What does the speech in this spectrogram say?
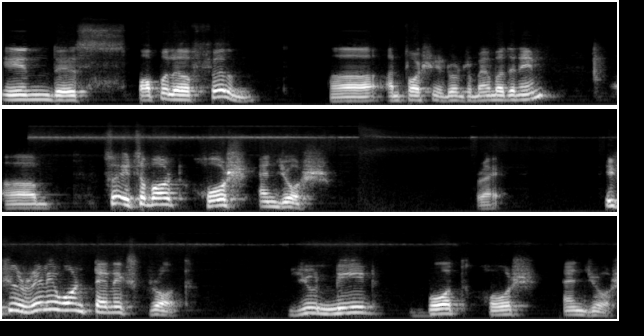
in this popular film. Uh, unfortunately, I don't remember the name. Um, so it's about Hosh and Josh, right? If you really want 10x growth, you need both Hosh and Josh.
